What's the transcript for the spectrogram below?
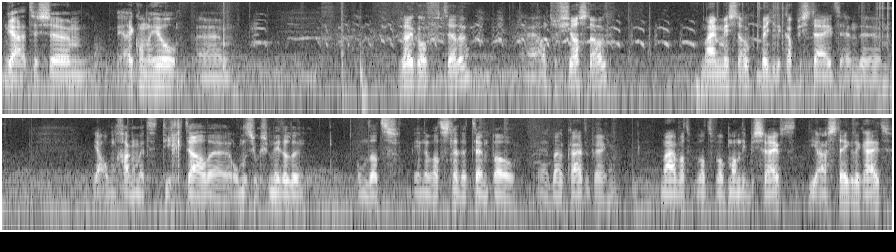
Ja, het is. ehm, ja, ik kon er heel ehm, leuk over vertellen. Eh, enthousiast ook. Maar hij miste ook een beetje de capaciteit en de ja, omgang met digitale onderzoeksmiddelen. Om dat in een wat sneller tempo eh, bij elkaar te brengen. Maar wat, wat, wat Mandy beschrijft, die aanstekelijkheid,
